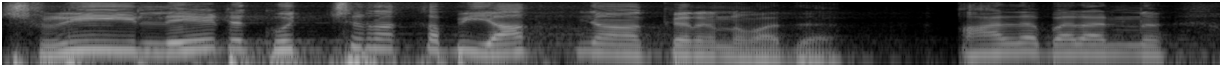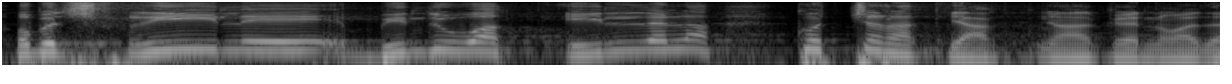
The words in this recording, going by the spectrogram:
ශ්‍රීලයට කොච්චරක් අපි යාඥා කරනවද? ආල බලන්න. ඔබ ශ්‍රීලේ බිඳුවක් ඉල්ලලා කොච්චරක් යාඥා කරනවද?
